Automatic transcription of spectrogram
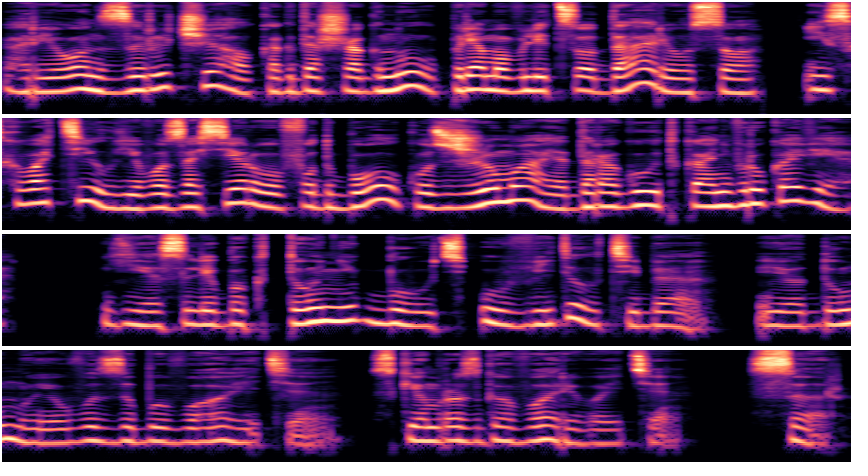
Орион зарычал, когда шагнул прямо в лицо Дариусу и схватил его за серую футболку, сжимая дорогую ткань в рукаве. «Если бы кто-нибудь увидел тебя, «Я думаю, вы забываете, с кем разговариваете, сэр».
